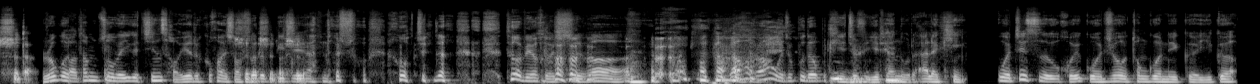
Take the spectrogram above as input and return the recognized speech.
是的，如果把他们作为一个金草叶的科幻小说的 BGM 来说，我觉得特别合适啊。然后，然后我就不得不提就是野田努的 Alex King。我这次回国之后，通过那个一个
